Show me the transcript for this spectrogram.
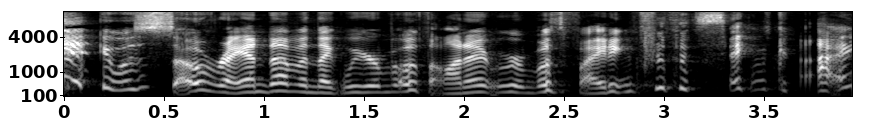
it was so random, and like we were both on it. We were both fighting for the same guy.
